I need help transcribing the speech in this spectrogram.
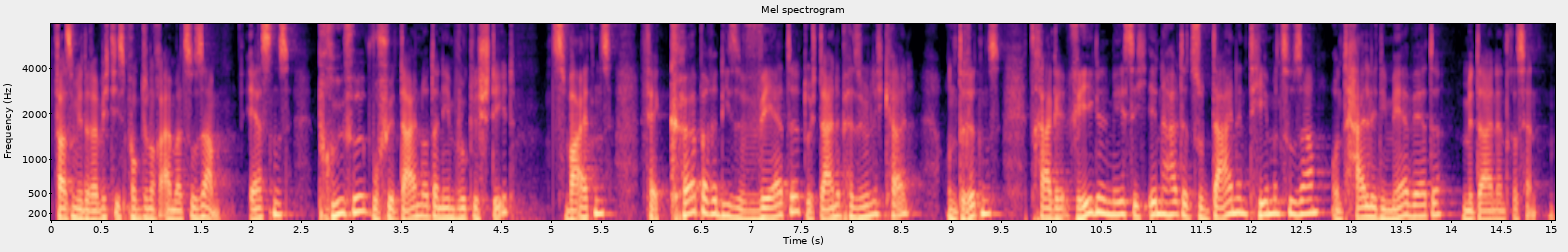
Fassen wir drei wichtigsten Punkte noch einmal zusammen. Erstens, prüfe, wofür dein Unternehmen wirklich steht. Zweitens, verkörpere diese Werte durch deine Persönlichkeit. Und drittens, trage regelmäßig Inhalte zu deinen Themen zusammen und teile die Mehrwerte mit deinen Interessenten.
